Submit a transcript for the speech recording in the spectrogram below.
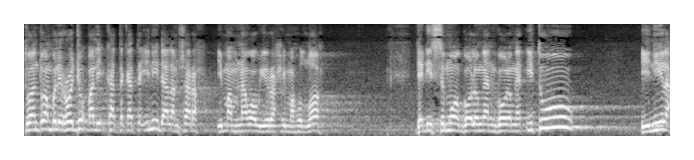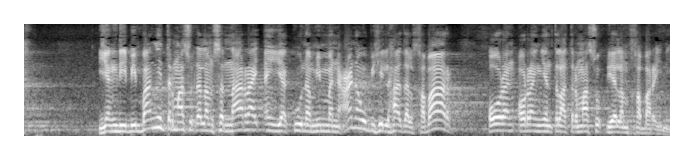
Tuan-tuan boleh rujuk balik kata-kata ini dalam syarah Imam Nawawi rahimahullah jadi semua golongan-golongan itu inilah yang dibimbangi termasuk dalam senarai an yakuna mimman anau bihil hadzal khabar orang-orang yang telah termasuk di dalam khabar ini.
